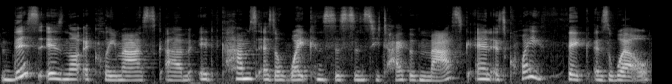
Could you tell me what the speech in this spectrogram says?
This is not a clay mask. Um, it comes as a white consistency consistency type of mask and it's quite thick as well.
